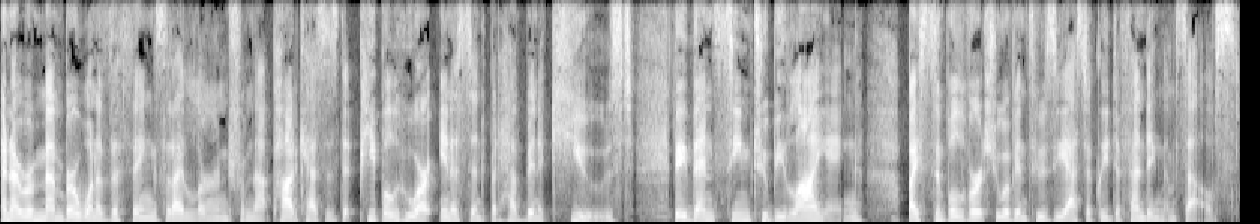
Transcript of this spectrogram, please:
And I remember one of the things that I learned from that podcast is that people who are innocent but have been accused, they then seem to be lying by simple virtue of enthusiastically defending themselves.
